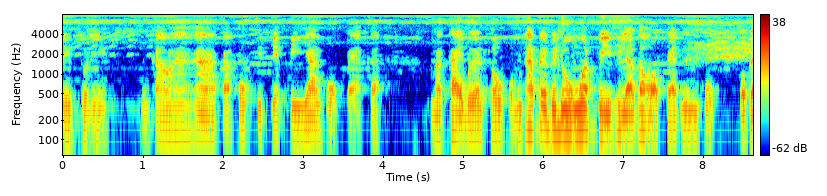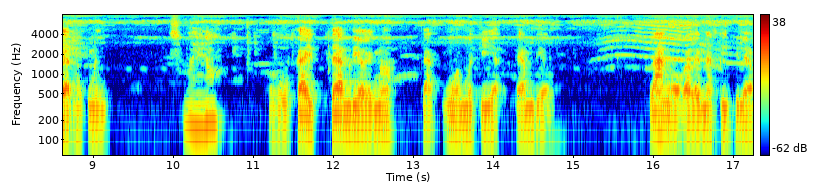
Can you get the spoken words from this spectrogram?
เลขตัวนี้หนึ่งเก้าห้าห้ากับหกสิบเจ็ดปีย่างหกแปดก็ มาใกล้เบอร์โทรผม ถ้าไปไปดูงวดปีที่แล้วก็ออกแปดหนึ่งหกโอแปดหกหนึ่งสวยเนาะโอ้โหใกล้แต้มเดียวเองเนาะจากงวดเมื่อกี้อะแต้มเดียว ล่างออกอะไรนะปีที่แล้ว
